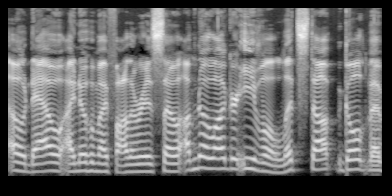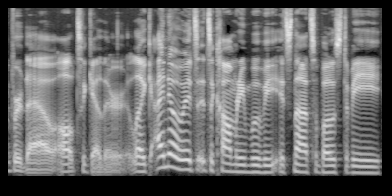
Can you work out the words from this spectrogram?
oh now I know who my father is, so I'm no longer evil. Let's stop Goldmember now altogether. Like I know it's it's a comedy movie. It's not supposed to be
